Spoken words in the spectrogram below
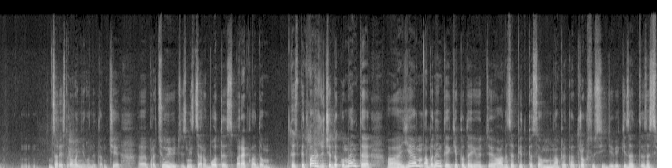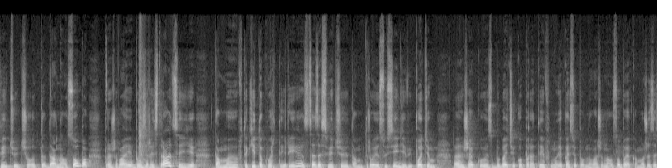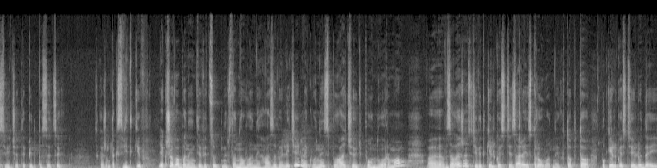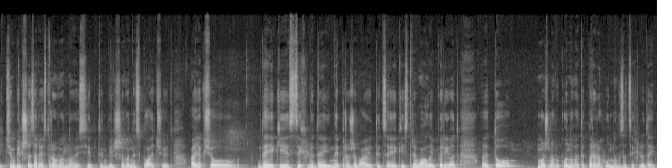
зареєстровані, вони там чи е, працюють з місця роботи з перекладом. Тобто, підтверджуючи документи, е, є абоненти, які подають акт за підписом, наприклад, трьох сусідів, які за- засвідчують, що от дана особа проживає без реєстрації там, е, в такій-то квартирі. І це засвідчує там, троє сусідів, і потім е, ЖЕК, ОСББ чи кооператив, ну, якась уповноважена особа, яка може засвідчити підписи цих скажімо так, свідків. Якщо в абонентів відсутній встановлений газовий лічильник, вони сплачують по нормам е, в залежності від кількості зареєстрованих, тобто по кількості людей. Чим більше зареєстровано осіб, тим більше вони сплачують. А якщо деякі з цих людей не проживають, і це якийсь тривалий період, е, то можна виконувати перерахунок за цих людей.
